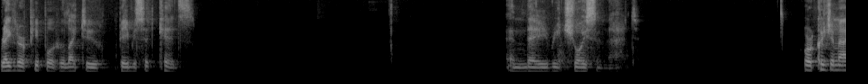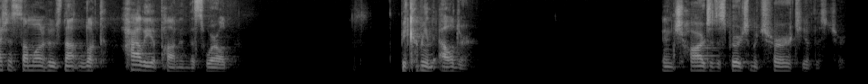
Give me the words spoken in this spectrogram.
regular people who like to babysit kids? And they rejoice in that. Or could you imagine someone who's not looked highly upon in this world becoming an elder? in charge of the spiritual maturity of this church.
